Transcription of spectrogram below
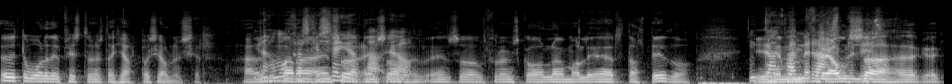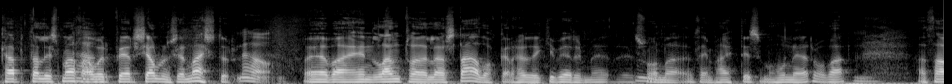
auðvitað voru þeir fyrst og næst að hjálpa sjálfum sér. Það já, er bara eins og, eins og, eins og frumsko og lögmáli er stoltið og í hennum frjálsa eh, kapitalisma já. þá er hver sjálfum sér næstur. Já. og ef að henn landfræðilega stað okkar hefði ekki verið með svona mm. þeim hætti sem hún er og var mm að þá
